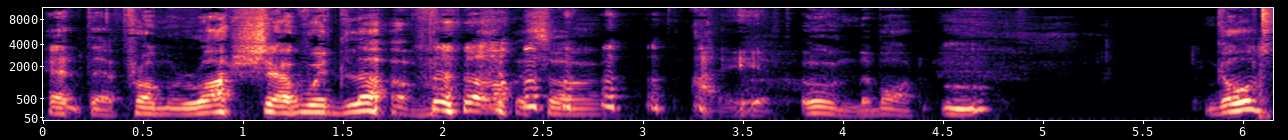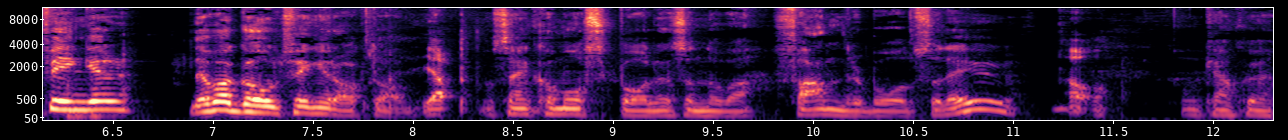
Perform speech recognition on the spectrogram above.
hette From Russia with Love. Så, ja, det är helt underbart. Mm. Goldfinger, det var Goldfinger rakt av. Japp. Och sen kom åskbollen som då var Thunderball. Så det är ju, Ja. de kanske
